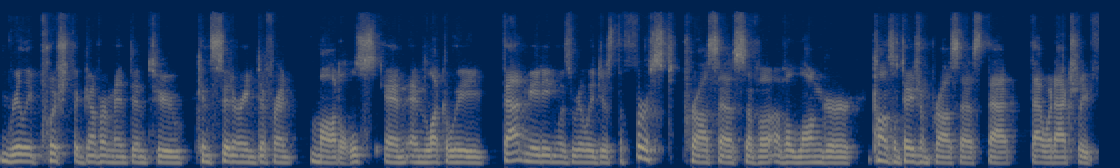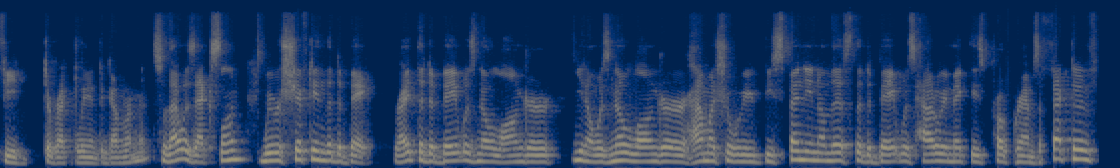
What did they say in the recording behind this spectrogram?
really pushed the government into considering different models. And, and luckily, that meeting was really just the first process of a, of a longer consultation process that, that would actually feed directly into government. So that was excellent. We were shifting the debate right? The debate was no longer, you know, was no longer how much should we be spending on this? The debate was how do we make these programs effective?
